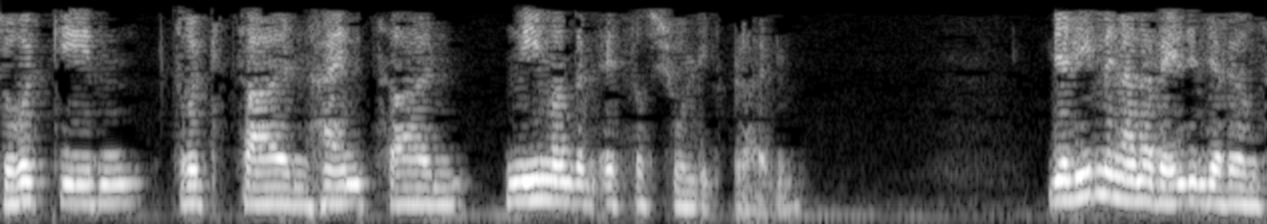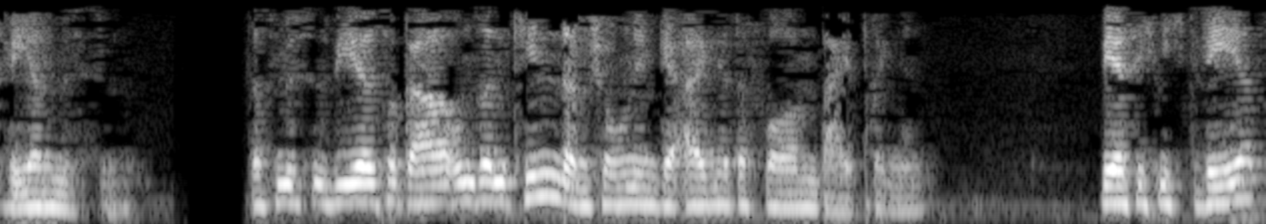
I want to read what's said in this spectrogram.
zurückgeben, zurückzahlen, heimzahlen, niemandem etwas schuldig bleiben. Wir leben in einer Welt, in der wir uns wehren müssen. Das müssen wir sogar unseren Kindern schon in geeigneter Form beibringen. Wer sich nicht wehrt,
